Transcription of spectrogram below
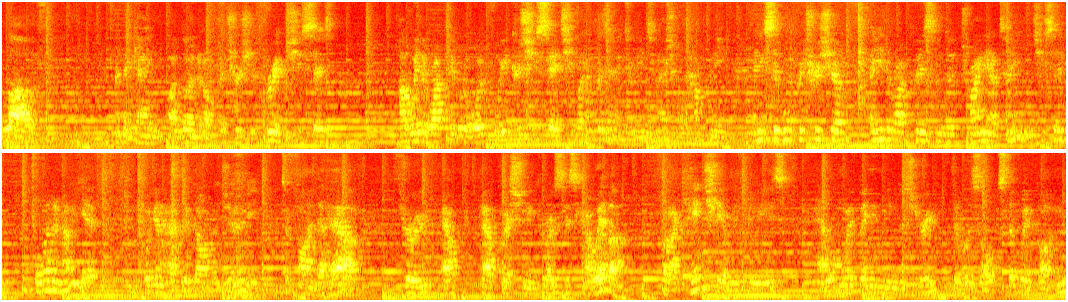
love, and again I learned it off Patricia Fripp. She says, "Are we the right people to work for you?" Because she said she went and presented to an international company, and he said, "Well, Patricia, are you the right person to train our team?" And she said, "Well, I don't know yet. We're going to have to go on a journey to find that out." through our, our questioning process. However, what I can share with you is how long we've been in the industry, the results that we've gotten,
